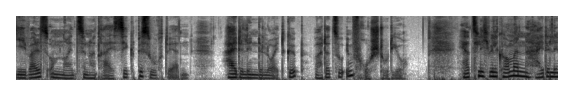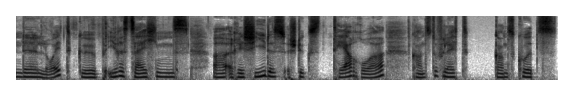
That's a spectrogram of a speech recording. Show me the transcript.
jeweils um 19.30 Uhr besucht werden. Heidelinde Leutgöb war dazu im Frohstudio. Herzlich willkommen, Heidelinde Leutgöb, Ihres Zeichens äh, Regie des Stücks Terror. Kannst du vielleicht ganz kurz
